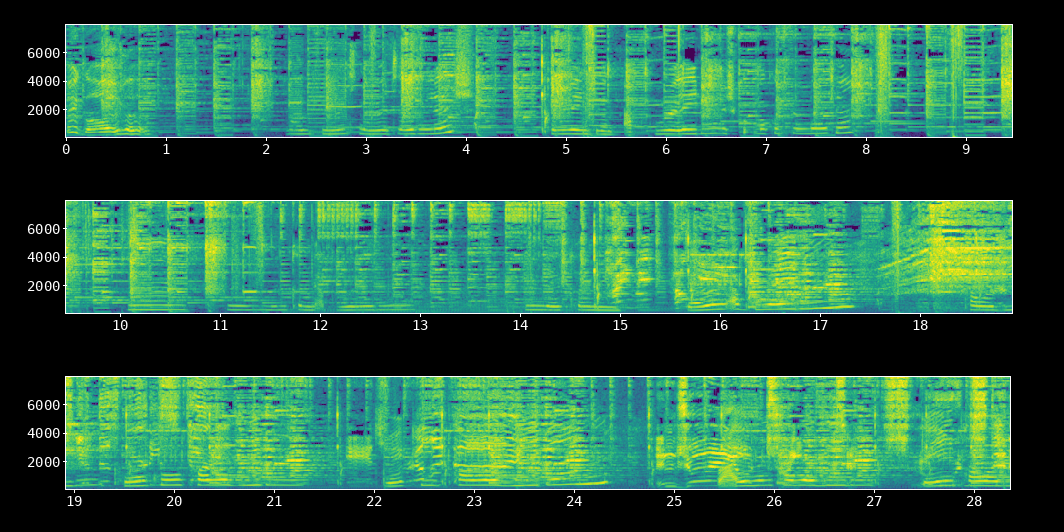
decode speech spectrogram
egal. Mal wie viel Münzen haben wir jetzt eigentlich? Können wir irgendjemand upgraden? Ich guck mal kurz mal, Leute. Hm, können wir upgraden. Hm, wir können Daryl upgraden. Power 7. Coco Power 7. Jackie Power 7. Byron Power 7. Gale Power 7.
